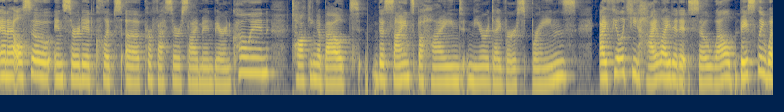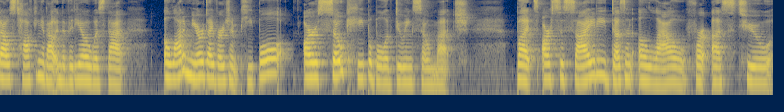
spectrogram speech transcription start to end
And I also inserted clips of Professor Simon Baron Cohen talking about the science behind neurodiverse brains. I feel like he highlighted it so well. Basically, what I was talking about in the video was that a lot of neurodivergent people are so capable of doing so much but our society doesn't allow for us to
